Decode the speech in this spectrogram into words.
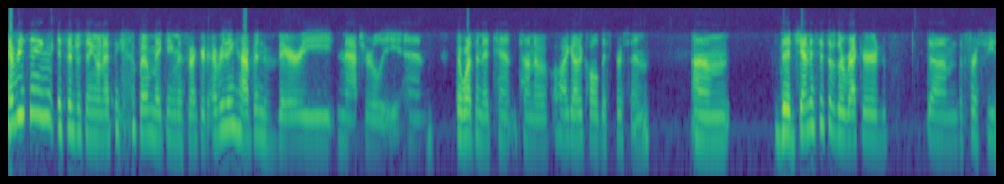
Everything, it's interesting when I think about making this record, everything happened very naturally. And there wasn't a ton, ton of oh I got to call this person. Um, the genesis of the record, um, the first few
